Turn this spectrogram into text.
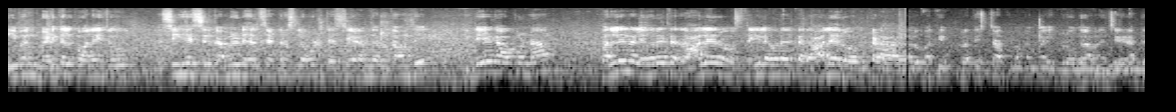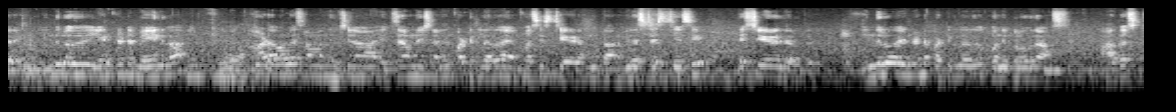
even medical college CHC community health సెంటర్స్లో కూడా టెస్ట్ చేయడం జరుగుతూ ఉంది ఇదే కాకుండా పల్లెలలో ఎవరైతే రాలేరో స్త్రీలు ఎవరైతే రాలేరో ఇక్కడ అతి ప్రతిష్టాత్మకంగా ఈ ప్రోగ్రామ్ని చేయడం జరిగింది. ఇందులో ఏంటంటే మెయిన్గా ఆడవాళ్ళకి సంబంధించిన ఎగ్జామినేషన్ అనేది పర్టికులర్గా ఎంఫోసిస్ చేయడం దాని మీద స్ట్రెస్ చేసి టెస్ట్ చేయడం జరుగుతుంది. ఇందులో ఏంటంటే పర్టికులర్గా కొన్ని ప్రోగ్రామ్స్ ఆగస్ట్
